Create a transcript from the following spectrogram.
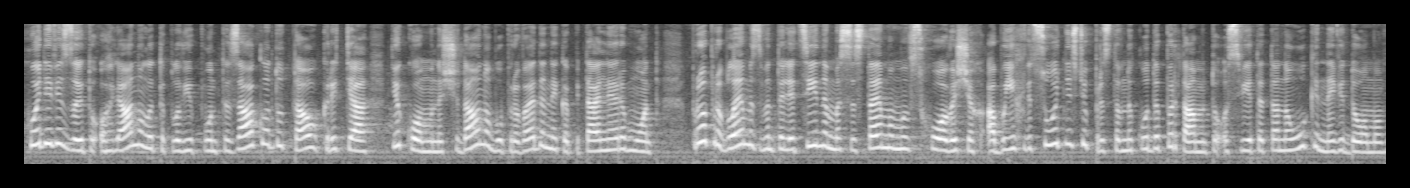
В ході візиту оглянули теплові пункти закладу та укриття, в якому нещодавно був проведений капітальний ремонт. Про проблеми з вентиляційними системами в сховищах або їх відсутністю представнику департаменту освіти та науки невідомо.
